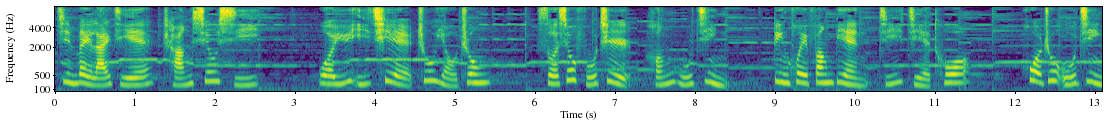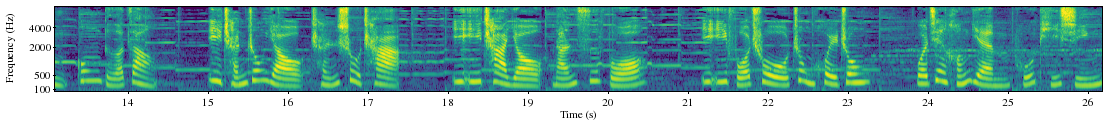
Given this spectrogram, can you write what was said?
尽未来劫常修习，我于一切诸有中，所修福智恒无尽，定慧方便及解脱，获诸无尽功德藏。一尘中有尘数刹，一一刹有难思佛，一一佛处众会中，我见恒眼菩提行，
